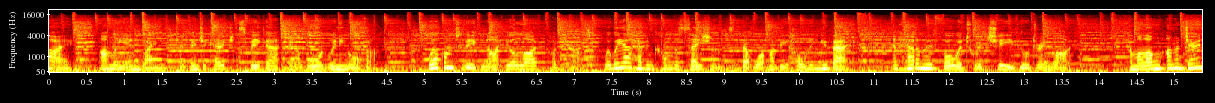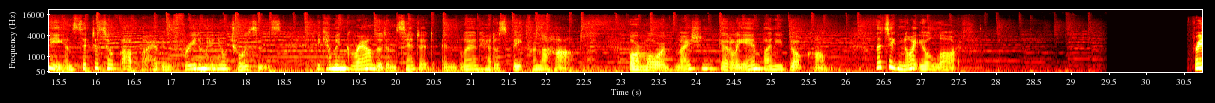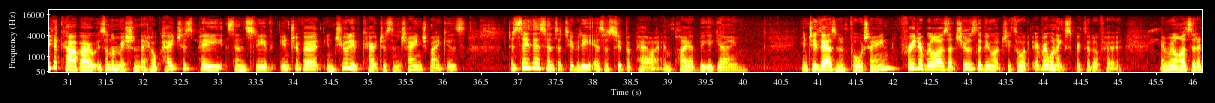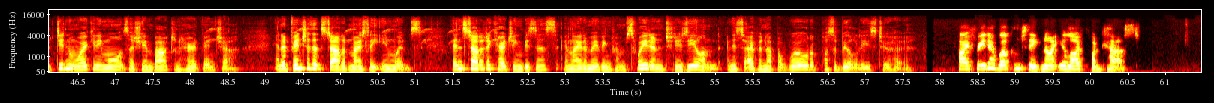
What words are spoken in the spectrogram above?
Hi, I'm Leanne Blaney, adventure coach, speaker, and award winning author. Welcome to the Ignite Your Life podcast, where we are having conversations about what might be holding you back and how to move forward to achieve your dream life. Come along on a journey and set yourself up by having freedom in your choices, becoming grounded and centered, and learn how to speak from the heart. For more information, go to leanneblaney.com. Let's ignite your life. Frida Kabo is on a mission to help HSP sensitive, introvert, intuitive coaches and changemakers to see their sensitivity as a superpower and play a bigger game. In 2014, Frida realised that she was living what she thought everyone expected of her and realised that it didn't work anymore, so she embarked on her adventure. An adventure that started mostly inwards, then started a coaching business, and later moving from Sweden to New Zealand, and this opened up a world of possibilities to her. Hi, Frida. Welcome to the Ignite Your Life podcast.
